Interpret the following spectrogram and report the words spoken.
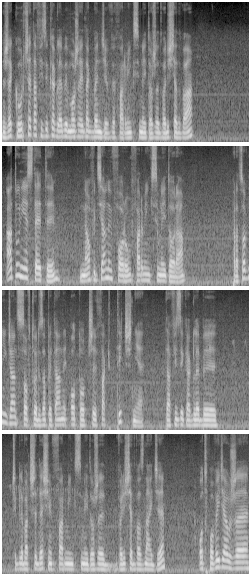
że kurczę, ta fizyka gleby może jednak będzie w Farming Simulatorze 22. A tu niestety na oficjalnym forum Farming Simulatora pracownik Giant Software zapytany o to, czy faktycznie ta fizyka gleby, czy gleba 3D się w Farming Simulatorze 22 znajdzie, odpowiedział, że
